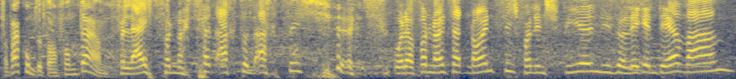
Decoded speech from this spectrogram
Maar waar komt het dan vandaan? Vielleicht van 1988 of van 1990, van den Spielen die zo legendär waren.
